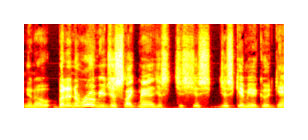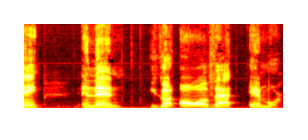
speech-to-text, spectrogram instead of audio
you know, but in the room, you're just like, man, just, just, just, just give me a good game, and then you got all of that and more.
